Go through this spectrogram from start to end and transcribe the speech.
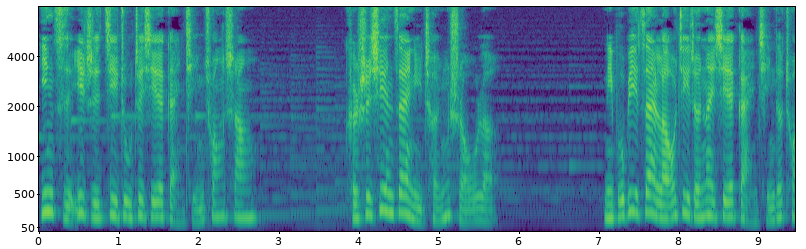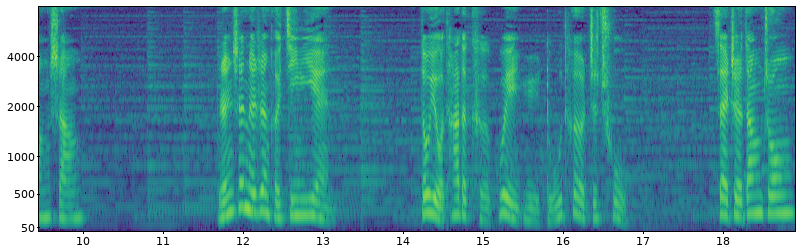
因此一直记住这些感情创伤。可是现在你成熟了，你不必再牢记着那些感情的创伤。人生的任何经验都有它的可贵与独特之处，在这当中，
